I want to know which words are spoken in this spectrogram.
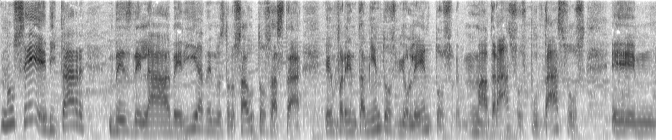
no sé, evitar desde la avería de nuestros autos hasta enfrentamientos violentos, madrazos, putazos, em,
